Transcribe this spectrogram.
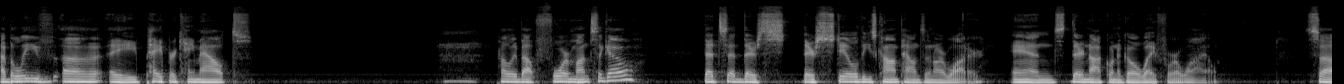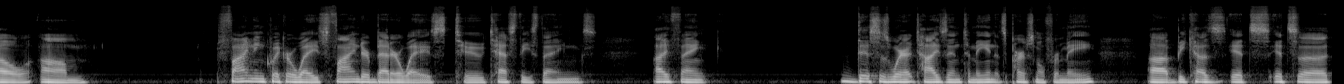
I believe uh, a paper came out probably about four months ago that said there's there's still these compounds in our water and they're not going to go away for a while. So, um, finding quicker ways, finder better ways to test these things, I think this is where it ties into me and it's personal for me uh, because it's it's a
